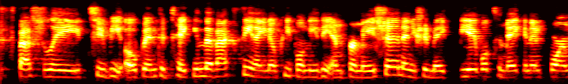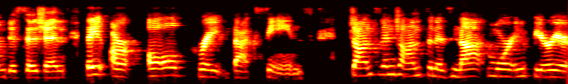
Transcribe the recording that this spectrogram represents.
especially to be open to taking the vaccine. I know people need the information and you should make be able to make an informed decision. They are all great vaccines. Johnson & Johnson is not more inferior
